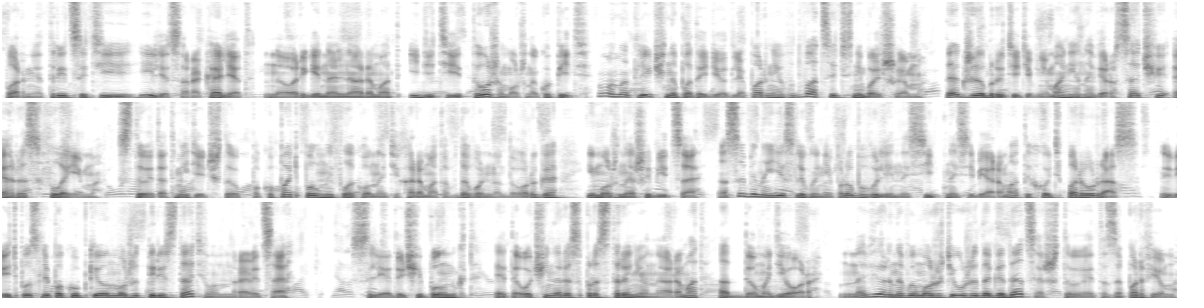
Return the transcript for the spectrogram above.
парня 30 или 40 лет. Но оригинальный аромат EDT тоже можно купить. Он отлично подойдет для парня в 20 с небольшим. Также также обратите внимание на Versace Eros Flame. Стоит отметить, что покупать полный флакон этих ароматов довольно дорого и можно ошибиться, особенно если вы не пробовали носить на себе ароматы хоть пару раз, ведь после покупки он может перестать вам нравиться. Следующий пункт – это очень распространенный аромат от дома Dior. Наверное, вы можете уже догадаться, что это за парфюм.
